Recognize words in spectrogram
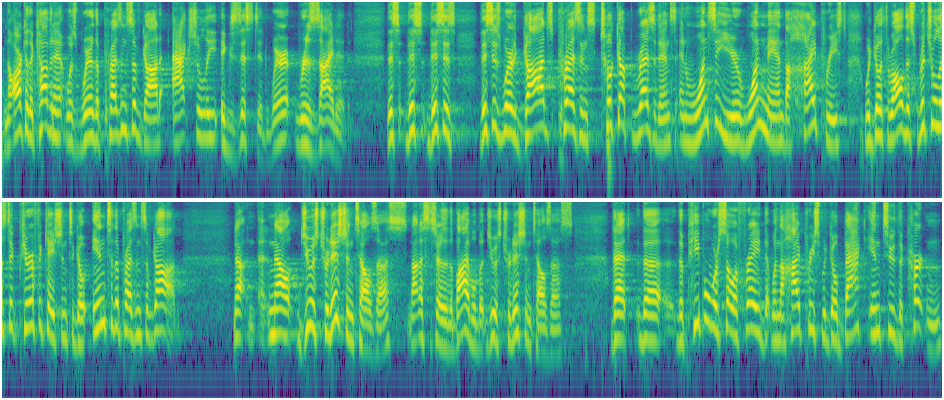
And the Ark of the Covenant was where the presence of God actually existed, where it resided. This, this, this, is, this is where God's presence took up residence, and once a year, one man, the high priest, would go through all this ritualistic purification to go into the presence of God. Now, now, Jewish tradition tells us, not necessarily the Bible, but Jewish tradition tells us that the, the people were so afraid that when the high priest would go back into the curtain,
